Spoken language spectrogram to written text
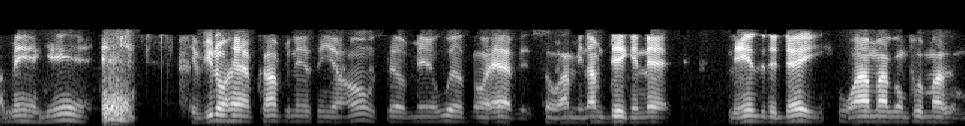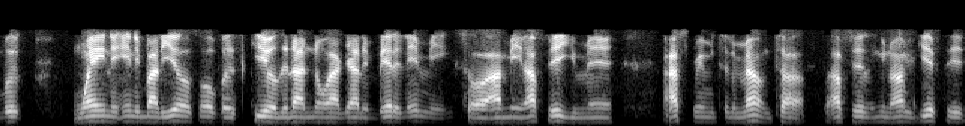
I mean, again, if you don't have confidence in your own self, man, who else gonna have it? So I mean, I'm digging that. At the end of the day, why am I gonna put my book Wayne and anybody else over a skill that I know I got embedded in me? So I mean, I feel you, man. I scream it to the mountaintop. I feel, you know, I'm gifted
